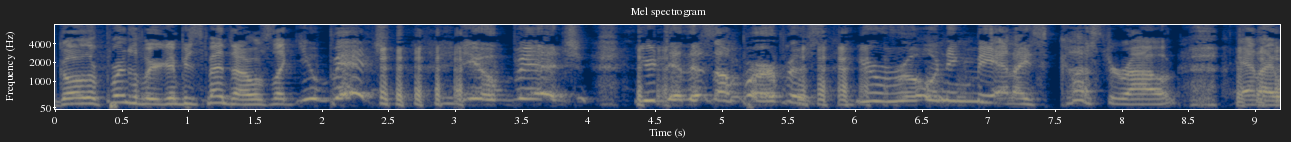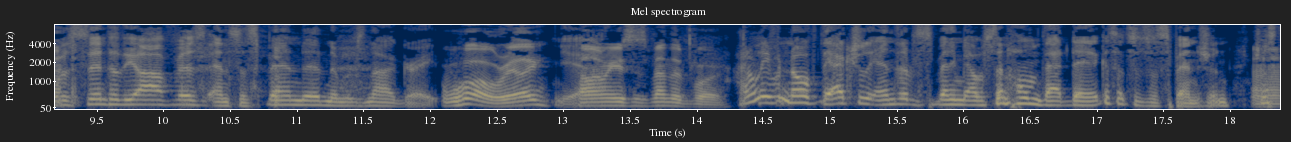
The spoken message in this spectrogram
go to the principal. You're going to be suspended. I was like, you bitch, you bitch, you did this on purpose. You're ruining me. And I cussed her out and I was sent to the office and suspended and it was not great. Whoa, really? Yeah. How long were you suspended for? I don't even know if they actually ended up suspending me. I was sent home that day. I guess that's a suspension. Just Uh-huh.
